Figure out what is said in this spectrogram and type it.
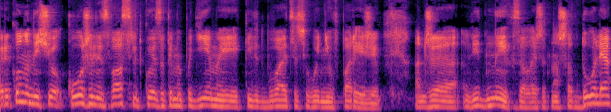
Переконаний, що кожен із вас слідкує за тими подіями, які відбуваються сьогодні в Парижі, адже від них залежить наша доля.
